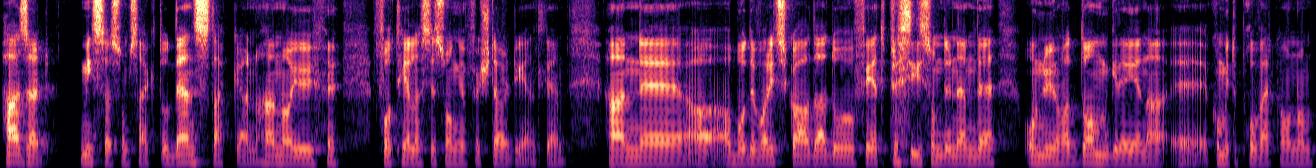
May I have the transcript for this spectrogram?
Hazard missar som sagt och den stackaren, han har ju fått hela säsongen förstörd egentligen. Han eh, har både varit skadad och fet precis som du nämnde och nu har de grejerna eh, kommit att påverka honom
